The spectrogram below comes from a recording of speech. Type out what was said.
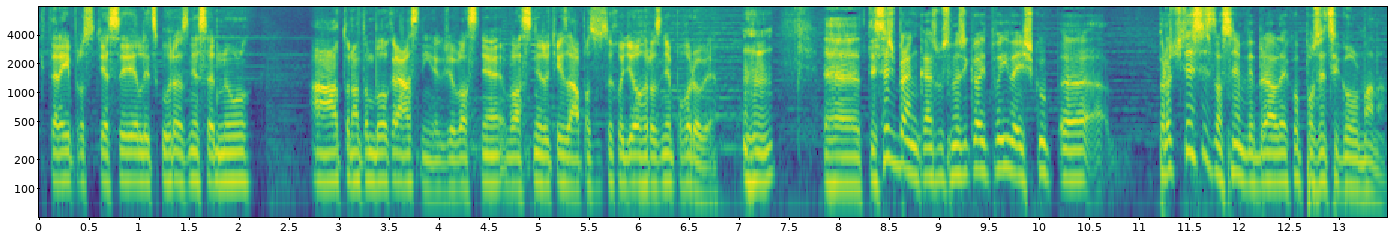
který prostě si lidsku hrozně sednul a to na tom bylo krásný, takže vlastně, vlastně do těch zápasů se chodilo hrozně pohodově. Mhm. Eh, ty jsi brankář, už jsme říkali tvoji vejšku. Eh, proč ty jsi vlastně vybral jako pozici golmana?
